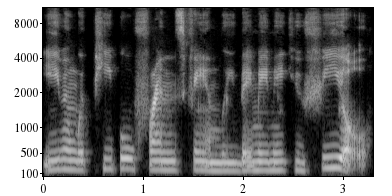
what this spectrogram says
even with people, friends, family, they may make you feel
